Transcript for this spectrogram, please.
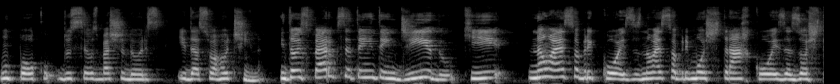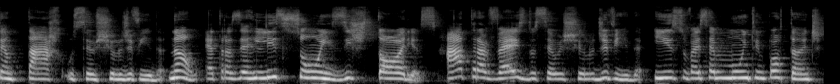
um pouco dos seus bastidores e da sua rotina. Então, espero que você tenha entendido que não é sobre coisas, não é sobre mostrar coisas, ostentar o seu estilo de vida. Não, é trazer lições, histórias através do seu estilo de vida. E isso vai ser muito importante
